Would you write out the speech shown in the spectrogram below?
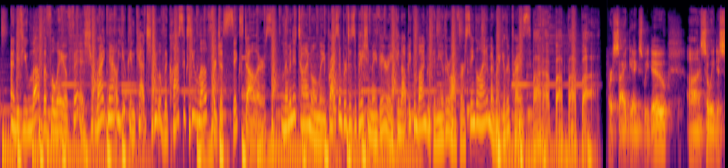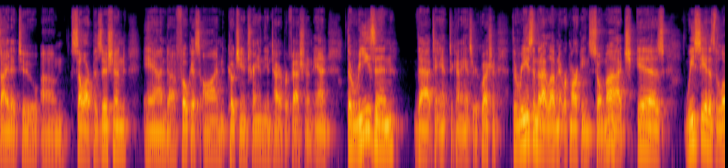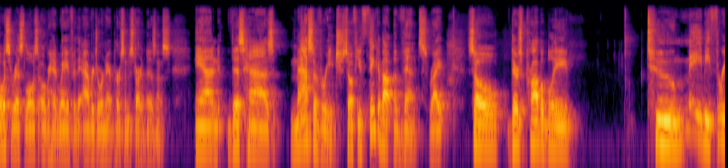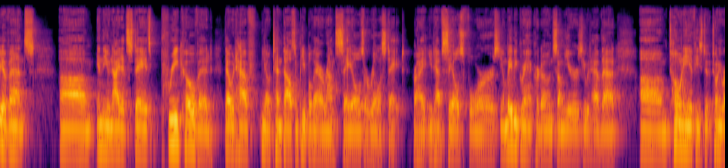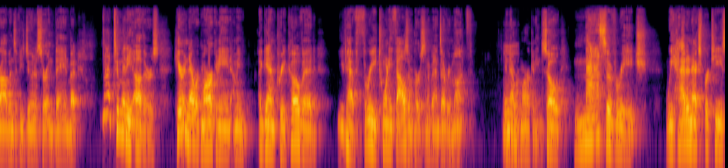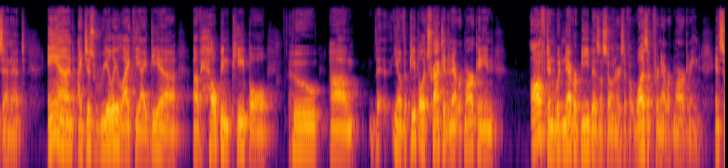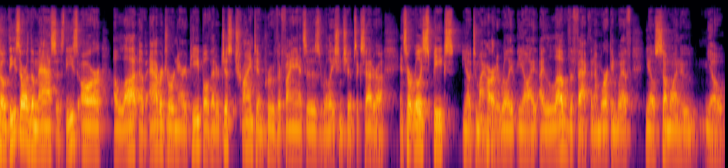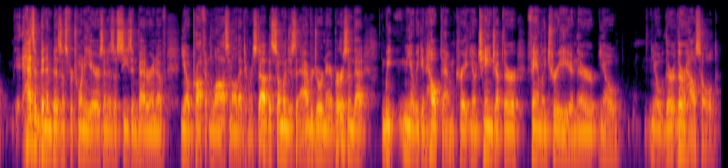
And if you love the filet of fish, right now you can catch two of the classics you love for just $6. Limited time only. Price and participation may vary. Cannot be combined with any other offer. Single item at regular price. Ba da ba ba ba. Or side gigs we do. Uh, so we decided to um, sell our position and uh, focus on coaching and training the entire profession. And the reason that to, to kind of answer your question, the reason that I love network marketing so much is we see it as the lowest risk, lowest overhead way for the average ordinary person to start a business. And this has massive reach. So if you think about events, right? So there's probably two, maybe three events um, in the United States pre-COVID that would have you know 10,000 people there around sales or real estate, right? You'd have Salesforce, you know, maybe Grant Cardone. Some years you would have that um, Tony if he's doing Tony Robbins if he's doing a certain thing, but not too many others. Here in network marketing, I mean, again, pre-COVID, you'd have three 20,000 person events every month in mm. network marketing. So massive reach. We had an expertise in it. And I just really like the idea of helping people who, um, the, you know, the people attracted to network marketing often would never be business owners if it wasn't for network marketing. And so these are the masses. These are a lot of average ordinary people that are just trying to improve their finances, relationships, etc. And so it really speaks, you know, to my heart. It really, you know, I, I love the fact that I'm working with, you know, someone who, you know, hasn't been in business for 20 years and is a seasoned veteran of, you know, profit and loss and all that different stuff, but someone just an average ordinary person that we, you know, we can help them create, you know, change up their family tree and their, you know, you know, their, their household.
